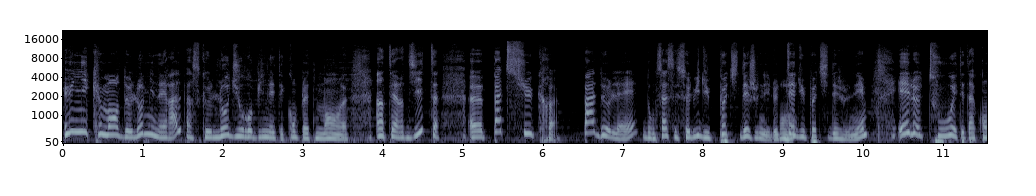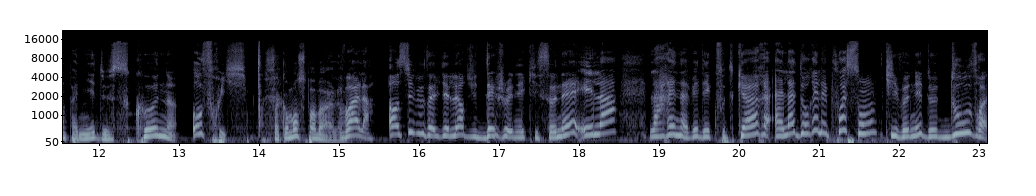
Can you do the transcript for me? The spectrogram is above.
Uniquement de l'eau minérale, parce que l'eau du robinet était complètement euh, interdite. Euh, pas de sucre. Pas de lait, donc ça c'est celui du petit déjeuner, le thé Mhm. du petit déjeuner. Et le tout était accompagné de scones aux fruits. Ça commence pas mal. Voilà. Ensuite, vous aviez l'heure du déjeuner qui sonnait. Et là, la reine avait des coups de cœur. Elle adorait les poissons qui venaient de Douvres.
